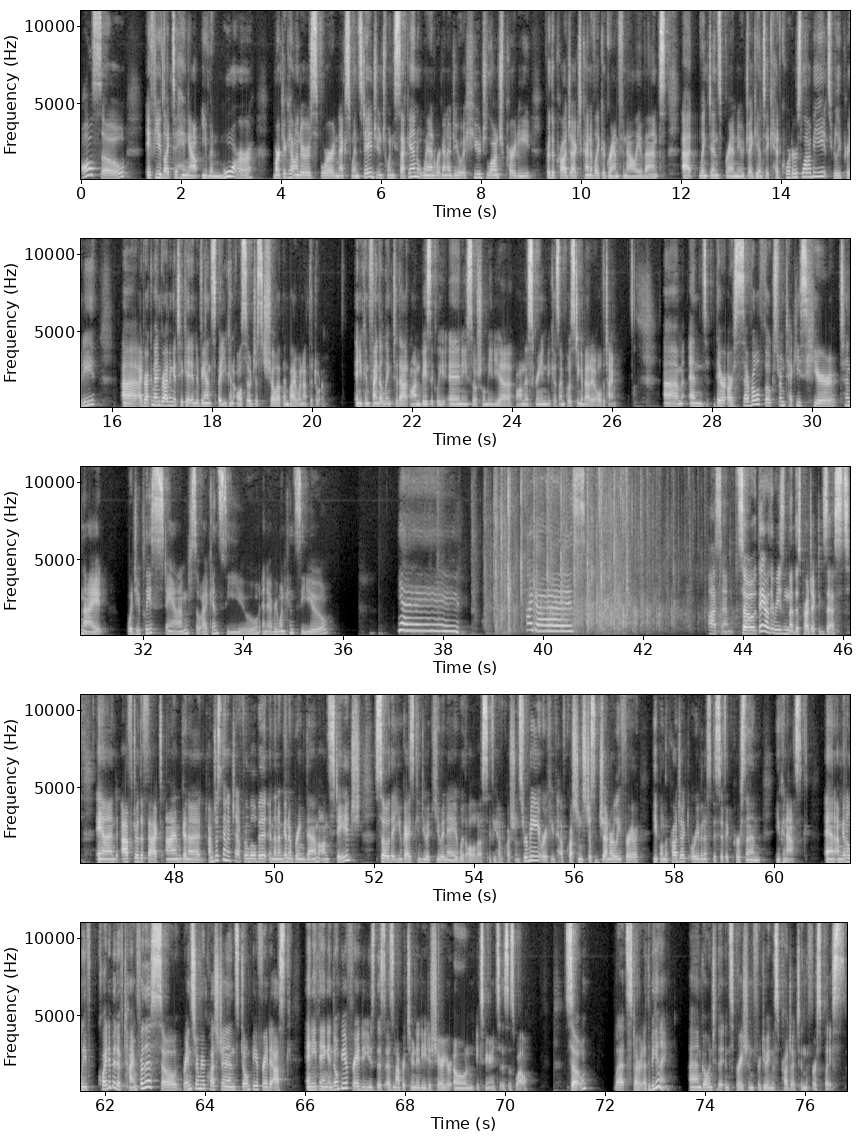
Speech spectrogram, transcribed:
Also, if you'd like to hang out even more, Mark your calendars for next Wednesday, June 22nd, when we're gonna do a huge launch party for the project, kind of like a grand finale event at LinkedIn's brand new gigantic headquarters lobby. It's really pretty. Uh, I'd recommend grabbing a ticket in advance, but you can also just show up and buy one at the door. And you can find a link to that on basically any social media on the screen because I'm posting about it all the time. Um, and there are several folks from Techies here tonight would you please stand so I can see you and everyone can see you? Yay! Hi, guys. Awesome. So they are the reason that this project exists. And after the fact, I'm gonna, I'm just gonna chat for a little bit and then I'm gonna bring them on stage so that you guys can do a Q&A with all of us. If you have questions for me or if you have questions just generally for people in the project or even a specific person, you can ask. And I'm to leave quite a bit of time for this, so brainstorm your questions. Don't be afraid to ask anything, and don't be afraid to use this as an opportunity to share your own experiences as well. So let's start at the beginning and go into the inspiration for doing this project in the first place.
